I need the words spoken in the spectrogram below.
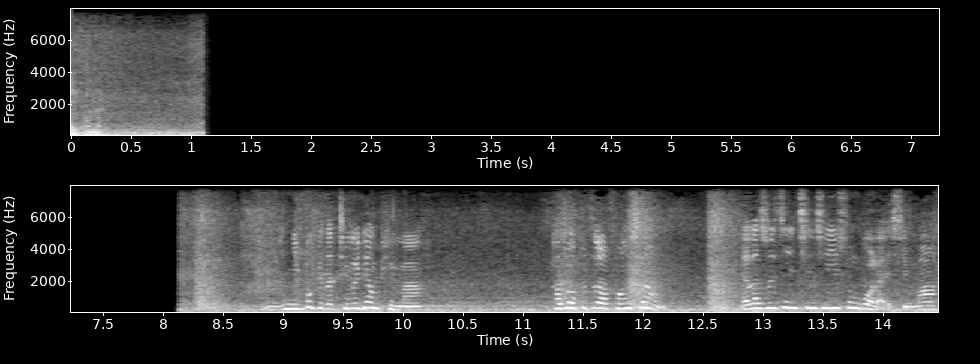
以关。你不给他提个样品吗？他说不知道方向，让他是进星期一送过来，行吗？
